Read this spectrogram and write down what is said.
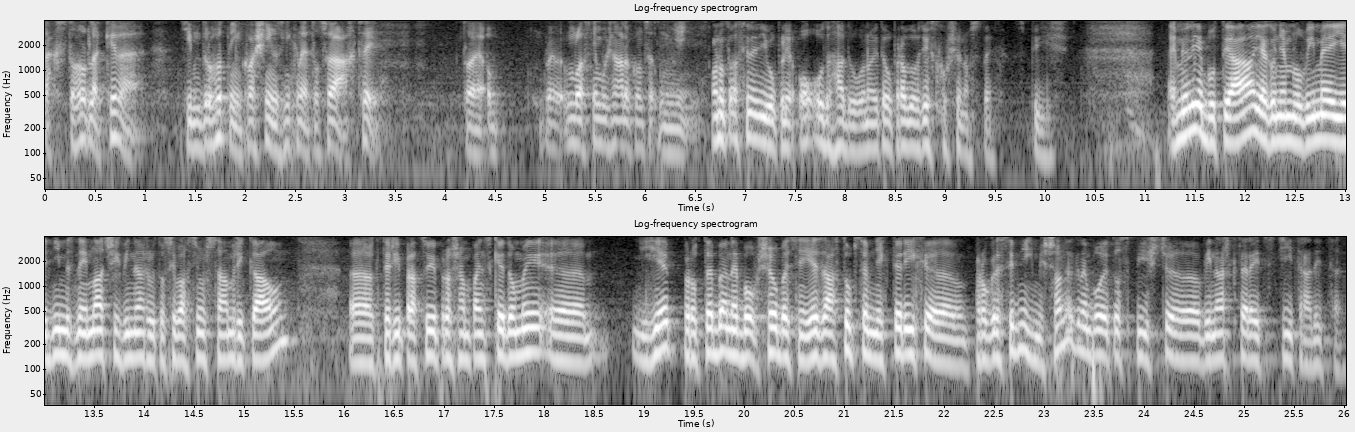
tak z tohohle kivé tím druhotným kvašením vznikne to, co já chci. To je vlastně možná dokonce umění. Ono to asi není úplně o odhadu, ono je to opravdu o těch zkušenostech spíš. Emilie Butia, jak o něm mluvíme, je jedním z nejmladších vinařů, to si vlastně už sám říkal. Eh, kteří pracují pro šampaňské domy, eh, je pro tebe nebo všeobecně je zástupcem některých eh, progresivních myšlenek, nebo je to spíš vinař, který ctí tradice?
